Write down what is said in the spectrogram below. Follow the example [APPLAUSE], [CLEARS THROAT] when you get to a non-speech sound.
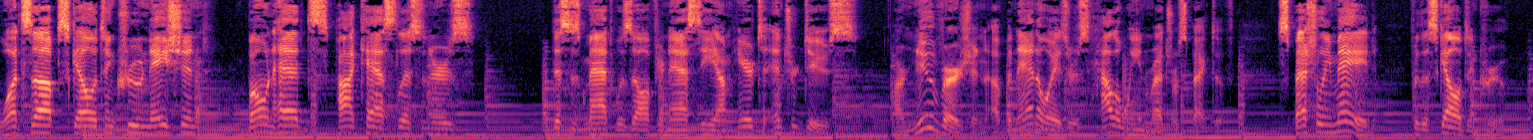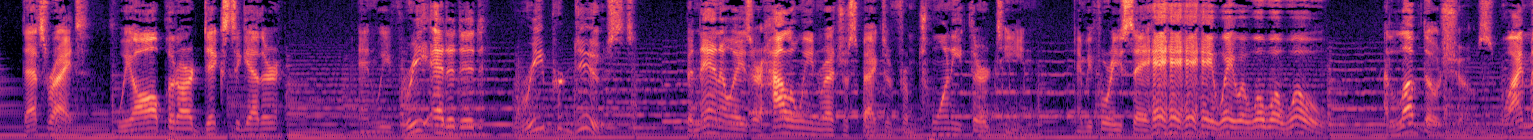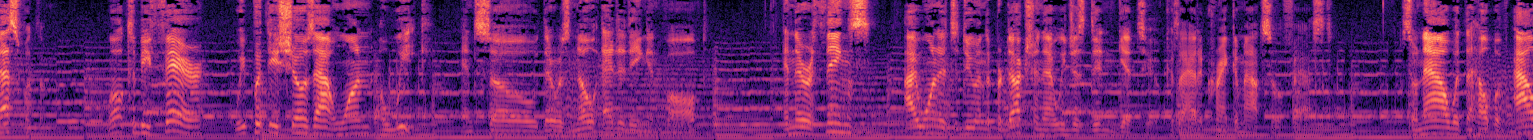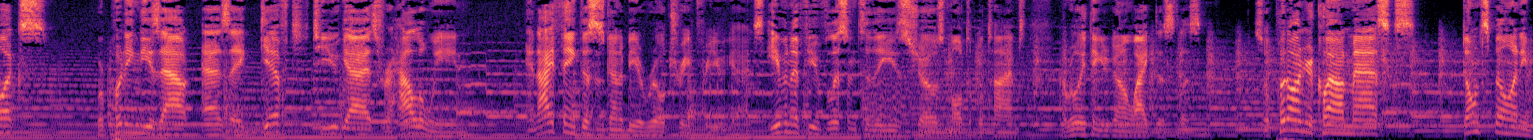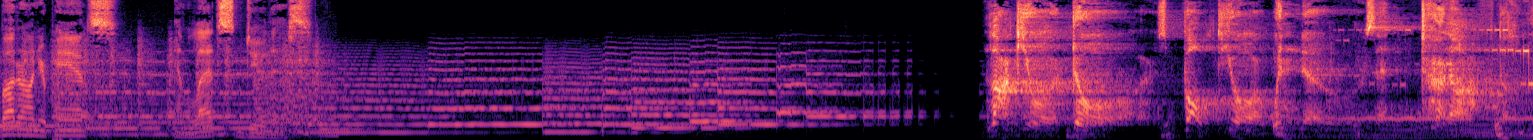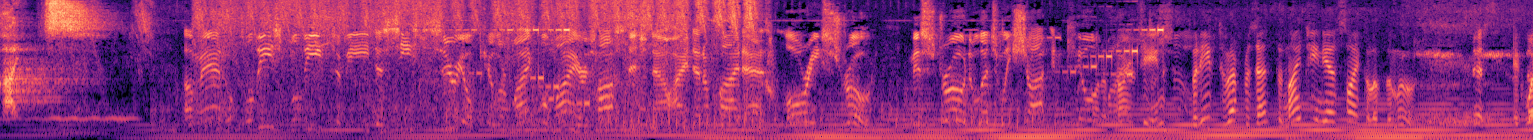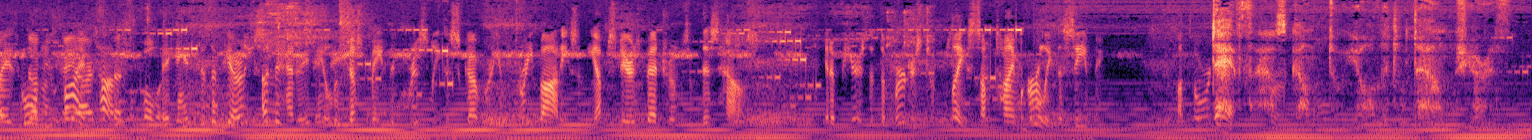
What's up, Skeleton Crew Nation, Boneheads, podcast listeners? This is Matt Wazell if you're nasty. I'm here to introduce our new version of Banana Laser's Halloween retrospective, specially made for the Skeleton Crew. That's right, we all put our dicks together and we've re edited, reproduced Banana Laser Halloween retrospective from 2013. And before you say, hey, hey, hey, hey, wait, wait, whoa, whoa, whoa, I love those shows. Why mess with them? Well, to be fair, we put these shows out one a week, and so there was no editing involved. And there are things I wanted to do in the production that we just didn't get to because I had to crank them out so fast. So now, with the help of Alex, we're putting these out as a gift to you guys for Halloween and I think this is going to be a real treat for you guys. Even if you've listened to these shows multiple times, I really think you're going to like this listen. So put on your clown masks, don't spill any butter on your pants, and let's do this. Serial killer Michael Myers hostage now identified as Laurie Strode. Miss Strode allegedly shot and killed. 19, believed to represent the 19-year cycle of the moon. It weighs more than five tons, making its disappearance a mystery. Dale has just made the grisly discovery of three bodies in the upstairs bedrooms of this house. It appears that the murders took place sometime early this evening. Authorities. Death has come to your little town, Sheriff.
